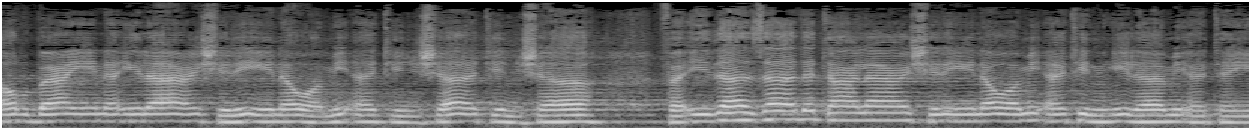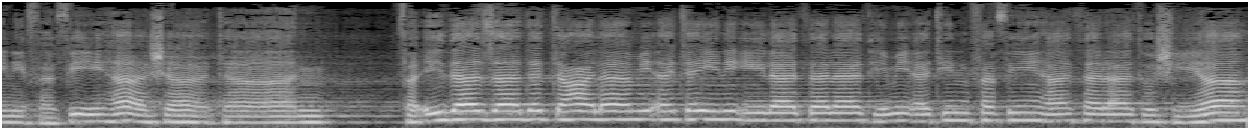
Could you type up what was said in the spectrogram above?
أربعين إلى عشرين ومائة شاة شاة فإذا زادت على عشرين ومائة إلى مئتين ففيها شاتان. فإذا زادت على مئتين إلى ثلاثمائة ففيها ثلاث شياه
